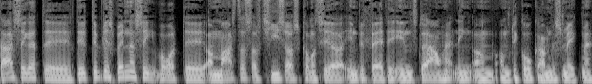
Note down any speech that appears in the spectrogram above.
der er sikkert, øh, det, det bliver spændende at se, hvor det, om Masters of Cheese også kommer til at indbefatte en større afhandling om, om det gode gamle smækma.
